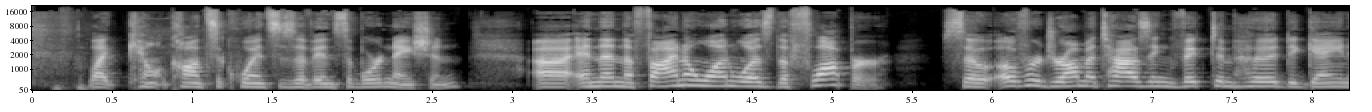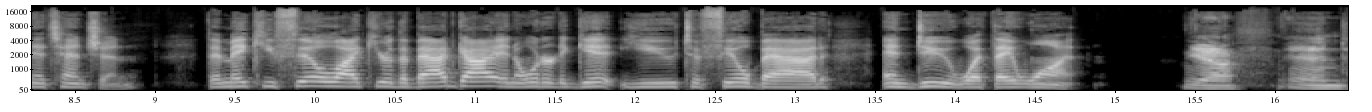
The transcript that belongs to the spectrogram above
like count consequences of insubordination. Uh, and then the final one was the flopper. So over dramatizing victimhood to gain attention. They make you feel like you're the bad guy in order to get you to feel bad and do what they want. Yeah, and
